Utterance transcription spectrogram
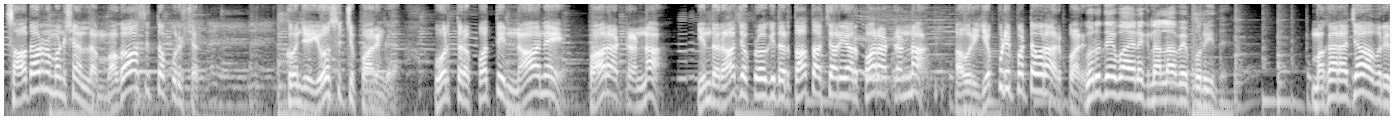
சாதாரண மனுஷன் இல்ல மகா சித்த புருஷர். கொஞ்சம் யோசிச்சு பாருங்க. ஒருத்தரை பத்தி நானே பாராட்டுறேன்னா இந்த ராஜ புரோகிதர் தாத்தாச்சாரியார் பாராட்டுறேன்னா அவர் எப்படிப்பட்டவரா இருப்பாரு? குருதேவா எனக்கு நல்லாவே புரியுது. மகாராஜா அவரு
